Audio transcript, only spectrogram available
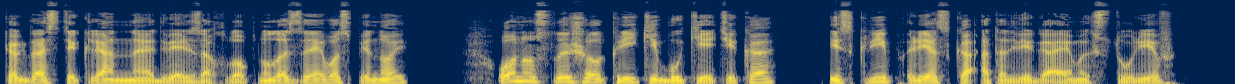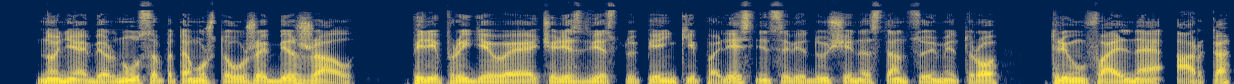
Когда стеклянная дверь захлопнулась за его спиной, он услышал крики букетика и скрип резко отодвигаемых стульев, но не обернулся, потому что уже бежал, перепрыгивая через две ступеньки по лестнице, ведущей на станцию метро «Триумфальная арка»,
